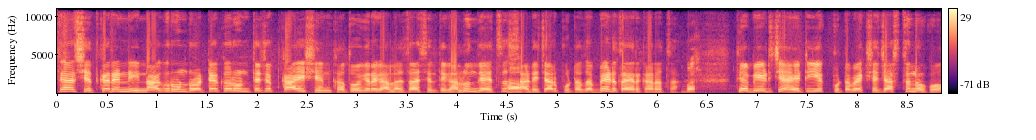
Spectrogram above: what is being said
त्या शेतकऱ्यांनी नागरून रोट्या करून त्याच्यात काय शेणखत वगैरे घालायचं असेल ते घालून द्यायचं हा. साडेचार फुटाचा बेड तयार करायचा. बर. त्या बेडची हाईट एक फुटापेक्षा जास्त नको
